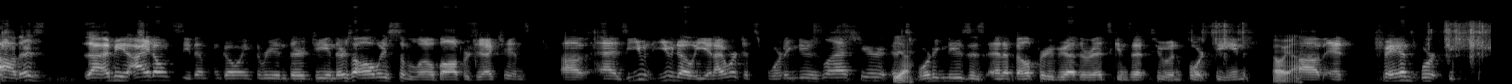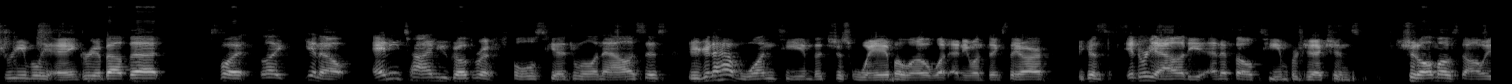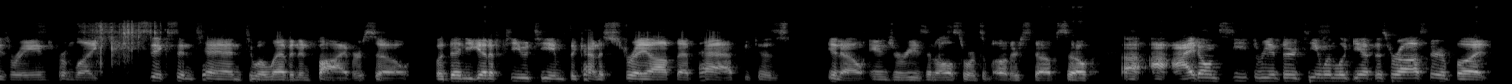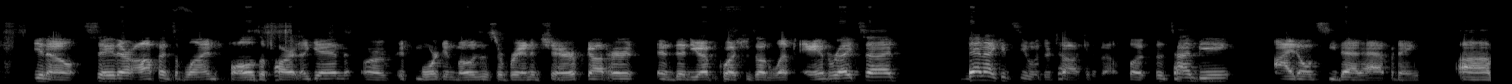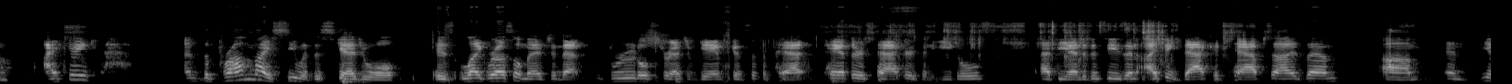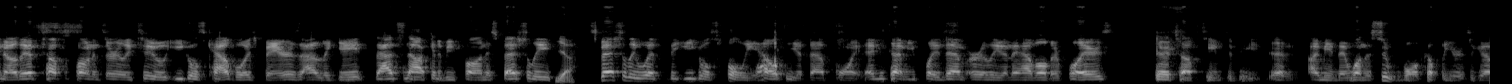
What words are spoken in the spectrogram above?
Oh, there's I mean, I don't see them going three and thirteen. There's always some low ball projections. Uh, as you you know, Ian, I worked at Sporting News last year, and yeah. Sporting News is NFL preview had the Redskins at two and fourteen. Oh yeah, um, and fans were extremely angry about that. But like you know, anytime you go through a full schedule analysis, you're gonna have one team that's just way below what anyone thinks they are. Because in reality, NFL team projections should almost always range from like six and ten to eleven and five or so. But then you get a few teams that kind of stray off that path because you know injuries and all sorts of other stuff. So uh, I, I don't see three and thirteen when looking at this roster. But you know, say their offensive line falls apart again, or if Morgan Moses or Brandon Scherff got hurt, and then you have questions on left and right side, then I can see what they're talking about. But for the time being, I don't see that happening. Um, I think the problem I see with the schedule is, like Russell mentioned, that brutal stretch of games against the Panthers, Packers, and Eagles at the end of the season. I think that could capsize them. Um, and you know they have tough opponents early too. Eagles, Cowboys, Bears out of the gate. That's not going to be fun, especially yeah. especially with the Eagles fully healthy at that point. Anytime you play them early and they have all their players, they're a tough team to beat. And I mean, they won the Super Bowl a couple years ago.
